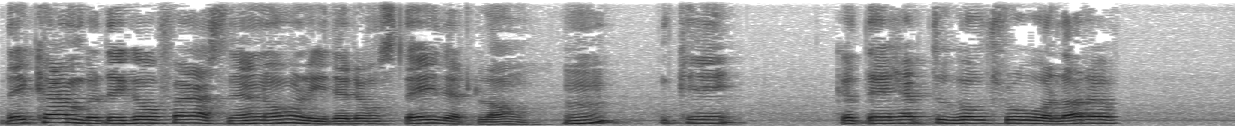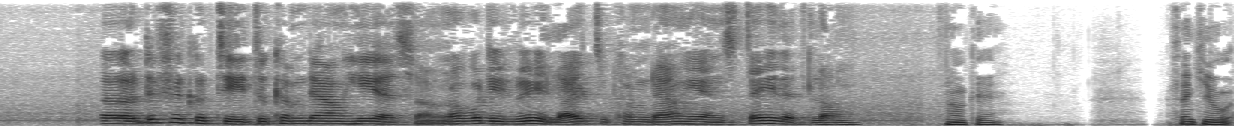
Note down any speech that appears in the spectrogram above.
They come, but they go fast. And normally they don't stay that long. Hmm? Okay. Because they have to go through a lot of uh, difficulty to come down here. So nobody really like to come down here and stay that long. Okay. Thank you.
